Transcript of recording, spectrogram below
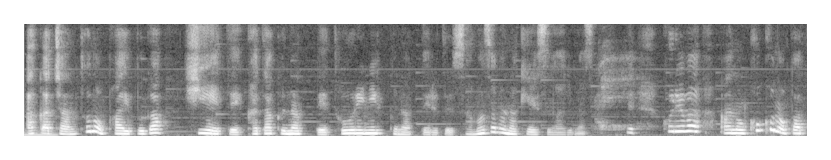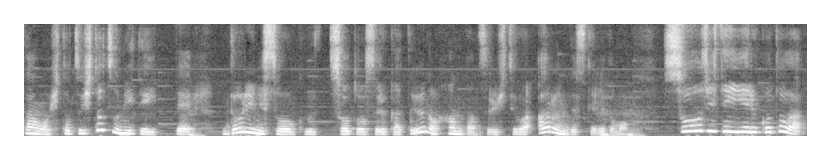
赤ちゃゃんとのパイプが冷えて硬くなって通りにくくなっているという様々なケースがあります。でこれは、あの、個々のパターンを一つ一つ見ていって、どれに相当するかというのを判断する必要はあるんですけれども、総じて言えることは、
